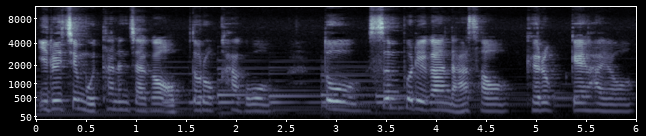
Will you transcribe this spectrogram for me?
이르지 못하는 자가 없도록 하고 또 쓴뿌리가 나서 괴롭게 하여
